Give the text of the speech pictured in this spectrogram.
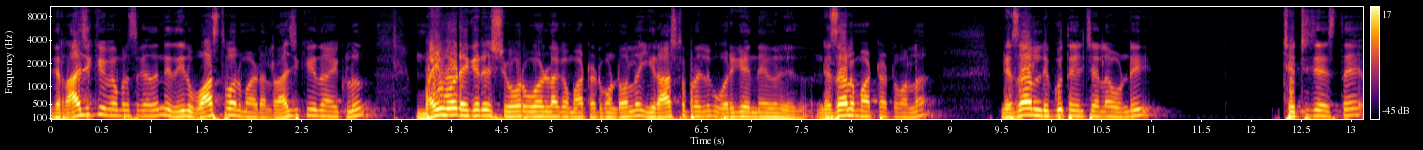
ఇది రాజకీయ విమర్శ కాదండి దీని వాస్తవాలు మాట్లాడాలి. రాజకీయ నాయకులు my word against your word లాగా మాట్లాడుకోవడం వల్ల ఈ రాష్ట్ర ప్రజలకు ఒరిగేది ఏమీ లేదు. నిజాలు మాట్లాడటం వల్ల నిజాలు నిగ్గు తేల్చేలా ఉండి చర్చ చేస్తే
